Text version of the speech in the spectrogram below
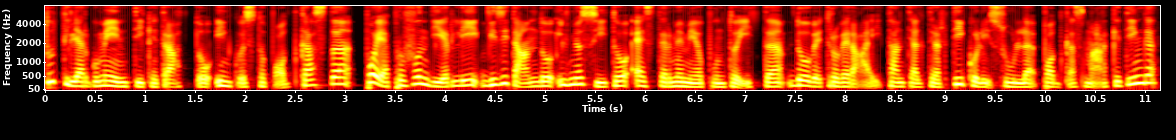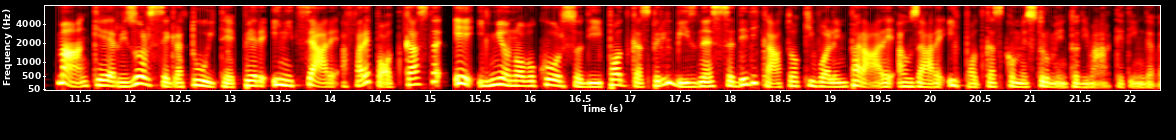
tutti gli argomenti che tratto in questo podcast puoi approfondirli visitando il mio sito estermemeo.it dove troverai tanti altri articoli sul podcast marketing ma anche risorse gratuite per iniziare a fare podcast e il mio nuovo corso di podcast per il business dedicato a chi vuole imparare a usare il podcast come strumento di marketing.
